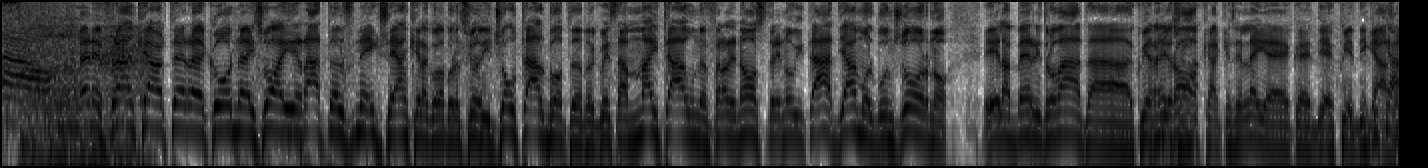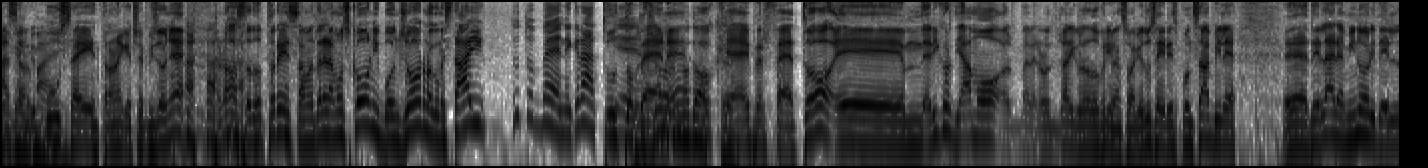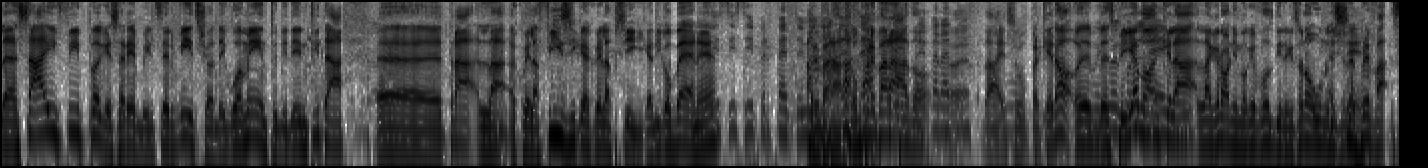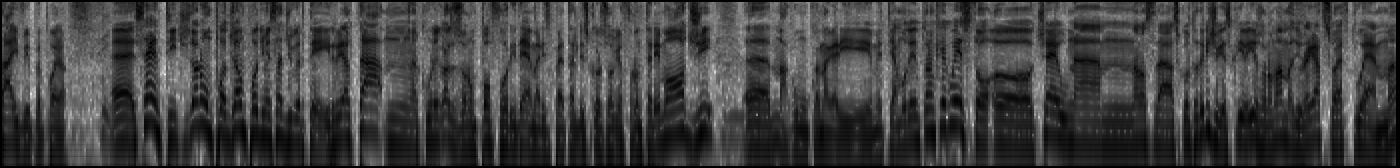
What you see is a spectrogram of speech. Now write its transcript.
Bene, Frank Carter con i suoi Rattlesnakes e anche la collaborazione di Joe Talbot per questa My Town fra le nostre novità. Diamo il buongiorno e la ben ritrovata qui a Radio Eh. Rock, anche se lei è, è di- è qui è di È di casa, casa quindi ormai. bussa e entra, non è che c'è bisogno. Eh. La nostra dottoressa Maddalena Mosconi, buongiorno, come stai? Tutto bene, grazie. Tutto bene, Buongiorno, Doc. ok, perfetto. E, mm, ricordiamo, beh, l'ho già ricordato prima, insomma, che tu sei responsabile eh, dell'area minori del SAIFIP, che sarebbe il servizio adeguamento di identità eh, tra la- quella fisica e quella psichica. Dico bene? Sì, sì, sì, perfetto. Preparato, un Sì, preparato. preparatissimo. Eh, dai, su, perché no? eh, spieghiamo anche la- l'acronimo che vuol dire, che sennò uno Eh, dice sì. sempre fa, SAIFIP e poi no. Eh, senti, ci sono un po', già un po' di messaggi per te. In realtà mh, alcune cose sono un po' fuori tema rispetto al discorso che affronteremo oggi, eh, ma comunque magari mettiamo dentro anche questo. Oh, c'è una, una nostra ascoltatrice che scrive: Io sono mamma di un ragazzo F2M.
